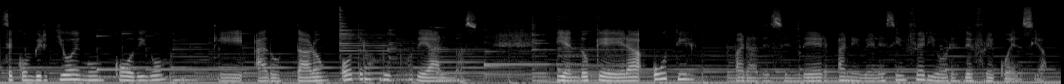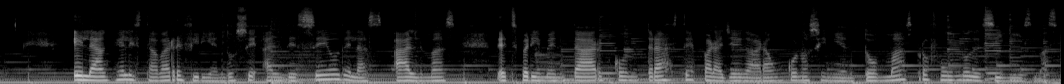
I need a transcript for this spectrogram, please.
se convirtió en un código que adoptaron otros grupos de almas, viendo que era útil para descender a niveles inferiores de frecuencia. El ángel estaba refiriéndose al deseo de las almas de experimentar contrastes para llegar a un conocimiento más profundo de sí mismas.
